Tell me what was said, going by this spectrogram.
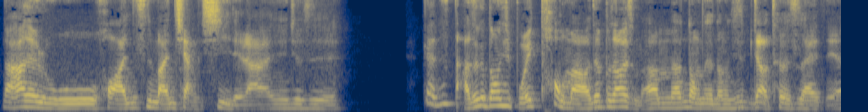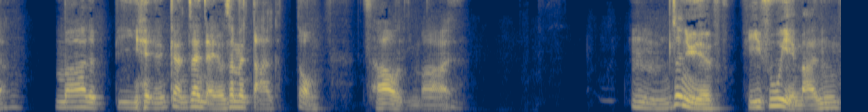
那她的乳环是蛮抢戏的啦，因为就是。干是打这个东西不会痛吗？我都不知道为什么他们要弄这个东西，是比较有特色还是怎样？妈的逼！干在奶油上面打个洞，操你妈！嗯，这女的皮肤也蛮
